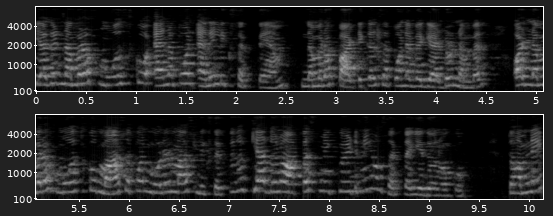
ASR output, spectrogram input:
कि अगर नंबर ऑफ़ मोल्स को एन अपॉन एन लिख सकते हैं हम number of particles upon Avogadro number और नंबर ऑफ़ मोल्स को मास अपॉन मोलर मास लिख सकते हो तो क्या दोनों आपस में इक्वेट नहीं हो सकता ये दोनों को? तो हमने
